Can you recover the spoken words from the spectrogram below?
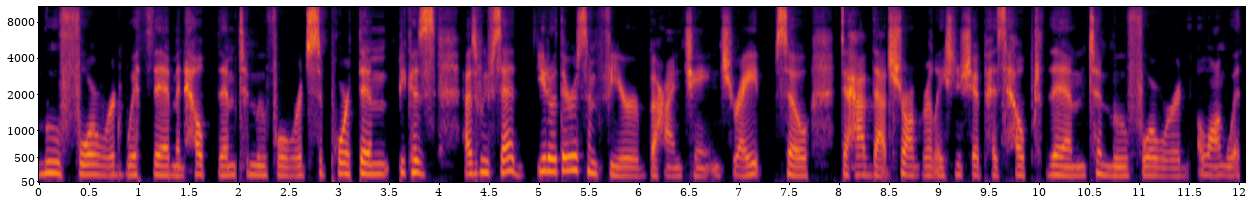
move forward with them and help them to move forward, support them. Because as we've said, you know, there is some fear behind change, right? So to have that strong relationship has helped them to move forward along with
